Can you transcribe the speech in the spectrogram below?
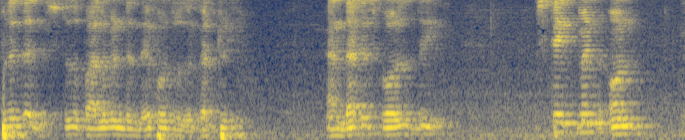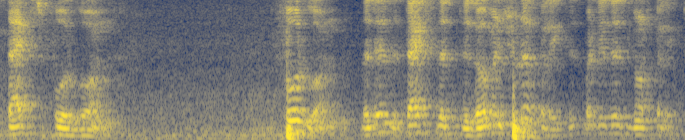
presents to the parliament and therefore to the country. And that is called the statement on tax foregone. Foregone. That is the tax that the government should have collected, but it is not collected.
